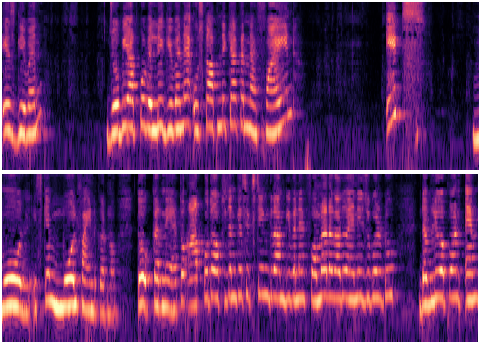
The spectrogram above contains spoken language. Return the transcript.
इज़ गिवन जो भी आपको वैल्यू गिवन है, उसका आपने क्या करना है? फाइंड इट्स मोल, इसके मोल फाइंड करना। तो करने हैं। तो आपको तो ऑक्सीजन के 16 ग्राम गिवन है। फॉर्मूला लगा दो N is equal to W upon M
